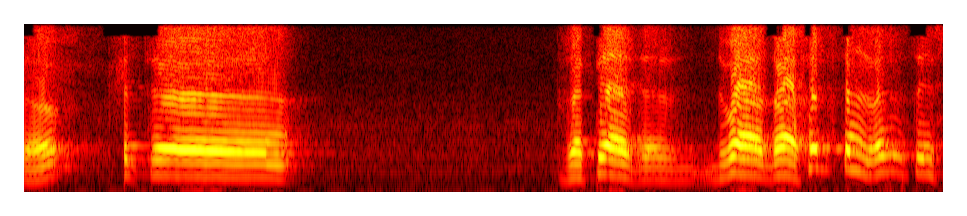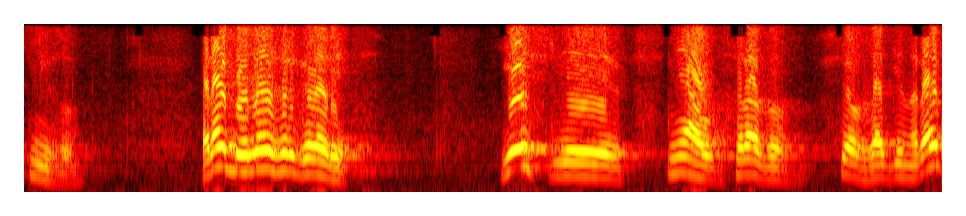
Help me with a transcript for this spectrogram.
То, это за пять, два, два с этой стороны, два с этой стороны снизу. Раби Лезер говорит, если снял сразу все за один раз,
